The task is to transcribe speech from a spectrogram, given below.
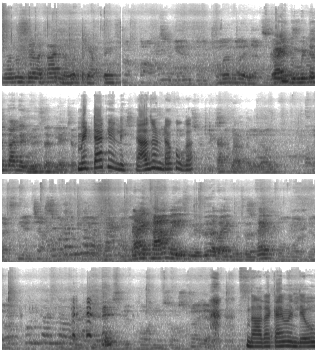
म्हणून त्याला काढलं बरं कॅप्टन बरोबर आहे काय तू मिठच टाकायची विसरली याच्यात? मीठ टाकेले. अजून टाकू का? टाकला आता जाऊ दे. काय काम आहे तुझ्या बायकोचं. दादा काय म्हणले ओ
